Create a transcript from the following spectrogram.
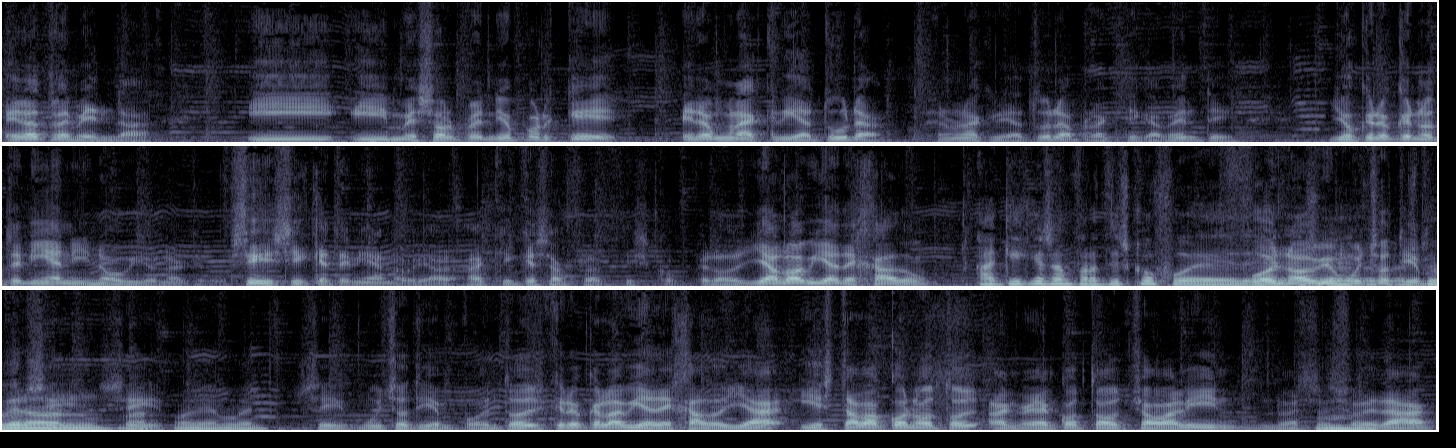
era tremenda. Y, y me sorprendió porque era una criatura, era una criatura prácticamente. Yo creo que no tenía ni novio. ¿no? Sí, sí que tenía novio, aquí que San Francisco, pero ya lo había dejado, Aquí que San Francisco fue. Fue novio eh, mucho tiempo, estuvieron- sí, sí. Ah, muy bien, muy bien. sí, mucho tiempo. Entonces creo que lo había dejado ya y estaba con otro, había encontrado un chavalín, no es de su edad,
